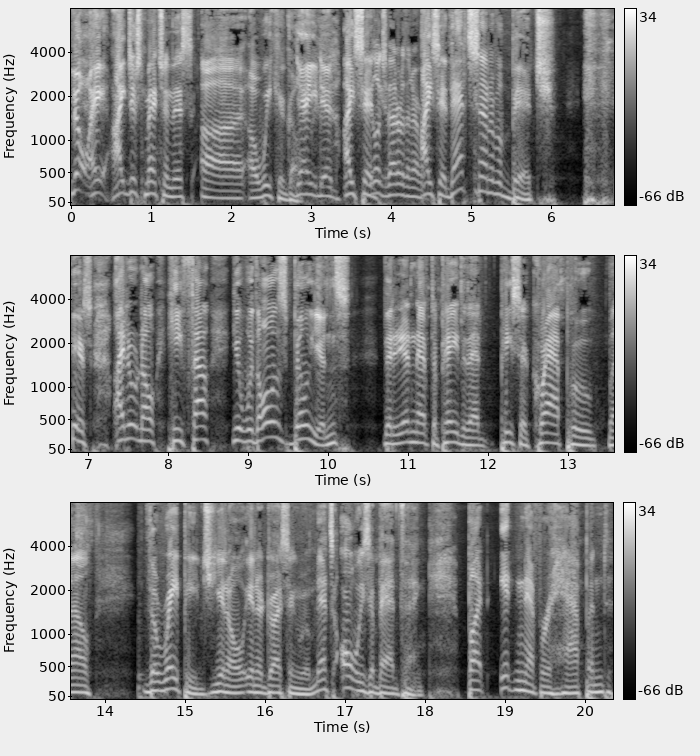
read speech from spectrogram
no, hey, I just mentioned this uh, a week ago. Yeah, you did. I said He looks better than ever. I said that son of a bitch is. I don't know. He found you know, with all his billions that he didn't have to pay to that piece of crap who well the rapage you know in a dressing room. That's always a bad thing. But it never happened.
